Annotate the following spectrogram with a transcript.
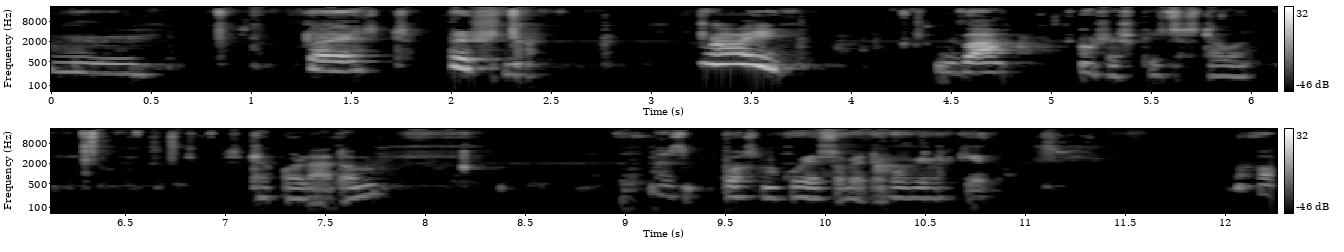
Hmm. To jest pyszne. No i dwa orzeszki zostały z czekoladą. Posmakuję sobie tego wielkiego. O.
